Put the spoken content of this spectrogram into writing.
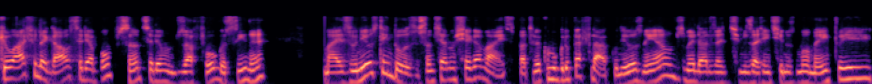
que eu acho legal, seria bom pro Santos, seria um desafogo, assim, né? Mas o Nils tem 12, o Santos já não chega mais. Pra tu ver como o grupo é fraco. O Nils nem é um dos melhores times argentinos no momento e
